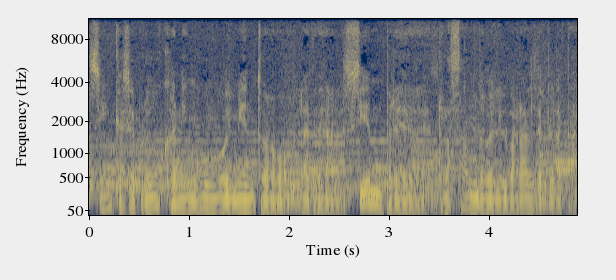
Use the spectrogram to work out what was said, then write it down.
sin que se produzca ningún movimiento lateral, siempre rozando el varal de plata.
